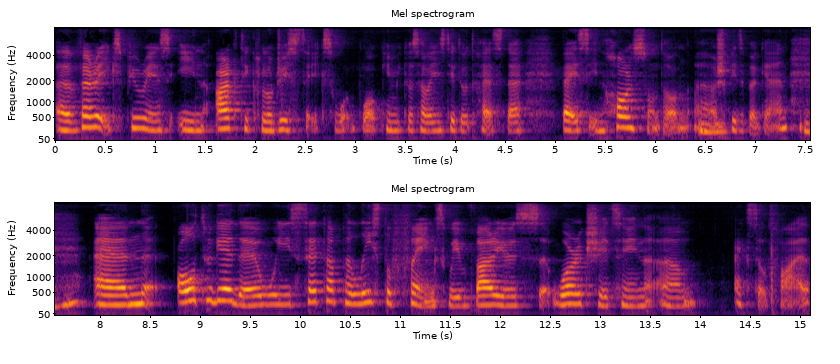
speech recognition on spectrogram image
uh, very experienced in Arctic logistics wo- working because our institute has the base in Hornsund on uh, Spitsbergen. And altogether, we set up a list of things with various worksheets in um, Excel file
